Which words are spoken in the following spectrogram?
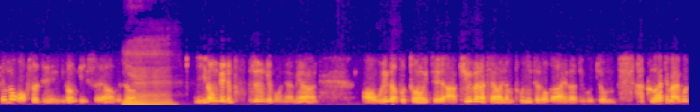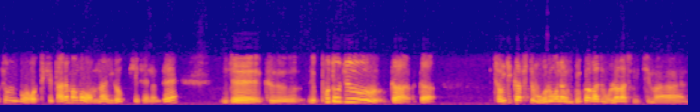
쓸모가 없어진 이런 게 있어요. 그래서 예. 이런 게 좀 보여주는 게 뭐냐면 어, 우리가 보통 이제, 아, 기후변화 대응하려면 돈이 들어가 해가지고 좀, 아, 그거 하지 말고 좀 뭐 어떻게 다른 방법 없나? 이렇게 되는데, 이제 그, 포도주, 가 그니까, 전기값이 좀 오르거나 물가가 좀 올라갈 수 있지만,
